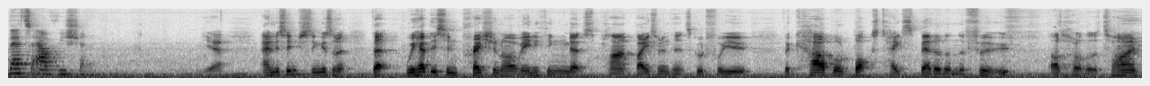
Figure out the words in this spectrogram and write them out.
that's our vision. Yeah. And it's interesting isn't it that we have this impression of anything that's plant-based or anything that's good for you. The cardboard box tastes better than the food a lot of the time.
